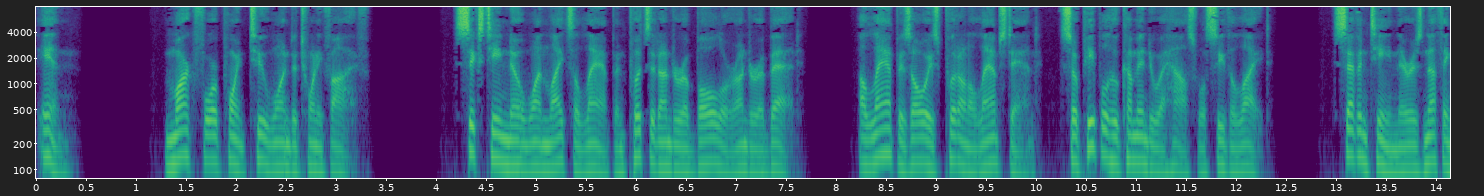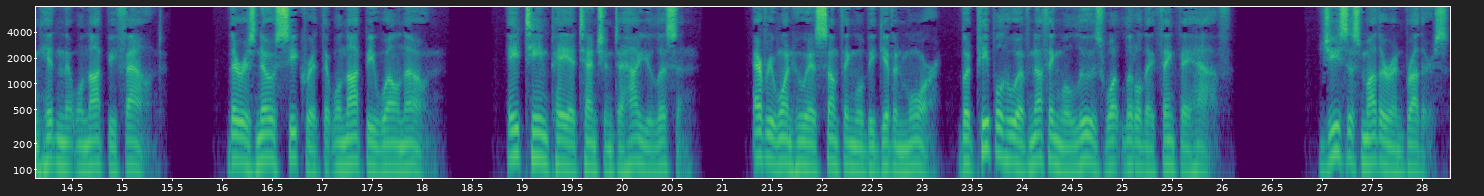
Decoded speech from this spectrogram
In. Mark 4.21 to 25. 16 No one lights a lamp and puts it under a bowl or under a bed. A lamp is always put on a lampstand, so people who come into a house will see the light. 17 There is nothing hidden that will not be found. There is no secret that will not be well known. 18 Pay attention to how you listen. Everyone who has something will be given more, but people who have nothing will lose what little they think they have. Jesus' mother and brothers.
